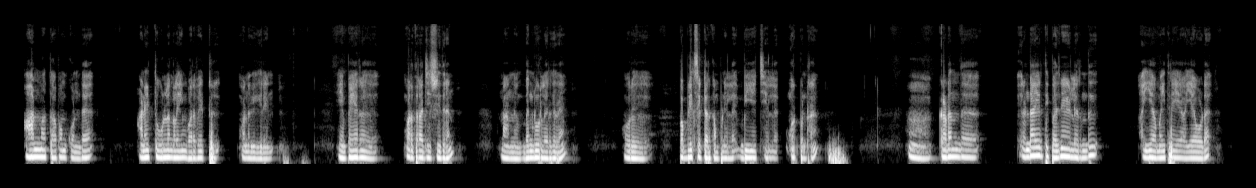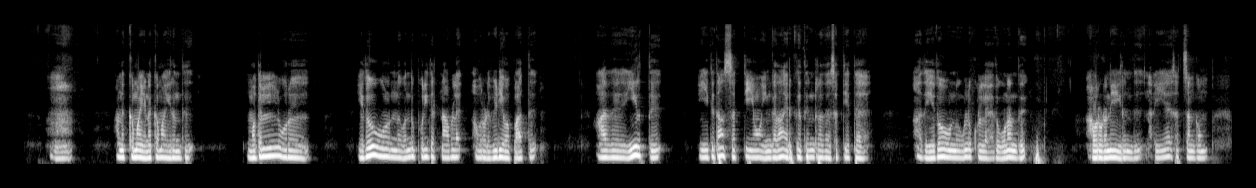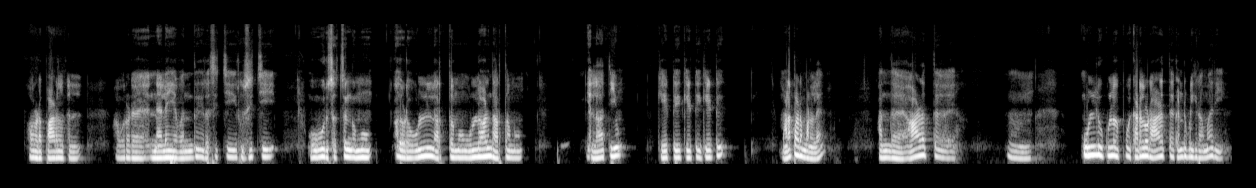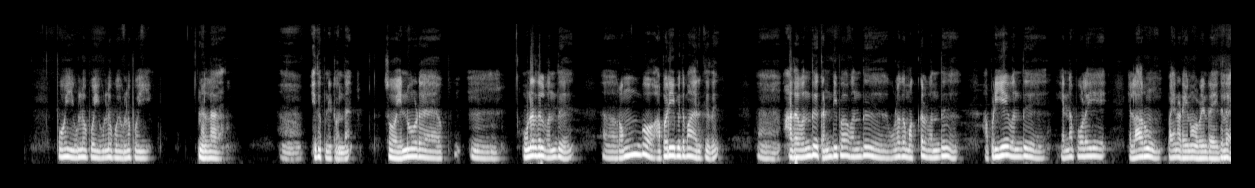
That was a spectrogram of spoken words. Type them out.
ஆன்ம தாபம் கொண்ட அனைத்து உள்ளங்களையும் வரவேற்று வணங்குகிறேன். என் பெயர் வரதராஜி ஸ்ரீதரன். நான் பெங்களூரில் இருக்கிறேன். ஒரு பப்ளிக் செக்டர் கம்பெனியில் பிஹெச்எல்ல ஒர்க் பண்ணுறேன் கடந்த ரெண்டாயிரத்தி பதினேழுலேருந்து ஐயா மைத்ரேய ஐயாவோட அணுக்கமாக இணக்கமாக இருந்து முதல் ஒரு ஏதோ ஒன்று வந்து பொறி தட்டினாப்புல அவரோட வீடியோவை பார்த்து அது ஈர்த்து இதுதான் சத்தியம் இங்கே தான் இருக்குதுன்றத சத்தியத்தை அது ஏதோ ஒன்று உள்ளுக்குள்ளே அதை உணர்ந்து அவருடனே இருந்து நிறைய சத் சங்கம் அவரோட பாடல்கள் அவரோட நிலையை வந்து ரசித்து ருசித்து ஒவ்வொரு சத்சங்கமும் அதோட உள் அர்த்தமும் உள்ளார்ந்த அர்த்தமும் எல்லாத்தையும் கேட்டு கேட்டு கேட்டு மனப்பாடம் பண்ணலை. அந்த ஆழத்தை உள்ளுக்குள்ளே போய் கடலோட ஆழத்தை கண்டுபிடிக்கிற மாதிரி போய் உள்ளே போய் உள்ளே போய் உள்ளே போய் நல்லா இது பண்ணிட்டு வந்தேன். ஸோ என்னோட உணர்தல் வந்து ரொம்ப அபரிமிதமாக இருக்குது. அதை வந்து கண்டிப்பாக வந்து உலக மக்கள் வந்து அப்படியே வந்து என்னை போலயே எல்லோரும் பயனடையணும் அப்படின்ற இதில்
